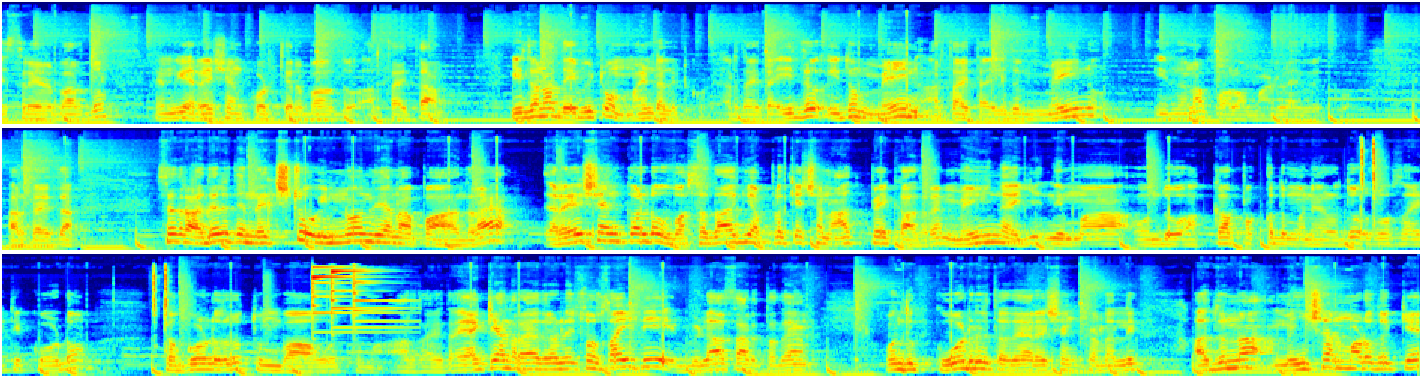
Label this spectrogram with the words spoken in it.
ಹೆಸರು ಇರಬಾರ್ದು, ನಿಮಗೆ ರೇಷನ್ ಕೊಡ್ತಿರಬಾರ್ದು. ಅರ್ಥ ಆಯ್ತಾ? ಇದನ್ನು ದಯವಿಟ್ಟು ಮೈಂಡಲ್ಲಿ ಇಟ್ಕೊಳ್ಳಿ. ಅರ್ಥ ಆಯ್ತಾ? ಇದು ಇದು ಮೇಯ್ನ್ ಅರ್ಥ ಆಯ್ತಾ? ಇದು ಮೇಯ್ನು ಇದನ್ನು ಫಾಲೋ ಮಾಡಲೇಬೇಕು. ಅರ್ಥ ಆಯ್ತಾ? ಸರ್ ಅದೇ ರೀತಿ ನೆಕ್ಸ್ಟು ಇನ್ನೊಂದು ಏನಪ್ಪ ಅಂದರೆ, ರೇಷನ್ ಕಾರ್ಡು ಹೊಸದಾಗಿ ಅಪ್ಲಿಕೇಶನ್ ಹಾಕಬೇಕಾದ್ರೆ ಮೇಯ್ನಾಗಿ ನಿಮ್ಮ ಒಂದು ಅಕ್ಕಪಕ್ಕದ ಮನೆಯವ್ರದ್ದು ಸೊಸೈಟಿ ಕೋಡು ತಗೊಂಡಿದ್ರು ತುಂಬ ಉತ್ತಮ. ಅರ್ಥ ಆಯ್ತಾ? ಯಾಕೆಂದರೆ ಅದರಲ್ಲಿ ಸೊಸೈಟಿ ವಿಳಾಸ ಇರ್ತದೆ, ಒಂದು ಕೋಡ್ ಇರ್ತದೆ ರೇಷನ್ ಕಾರ್ಡಲ್ಲಿ. ಅದನ್ನು ಮೆನ್ಷನ್ ಮಾಡೋದಕ್ಕೆ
